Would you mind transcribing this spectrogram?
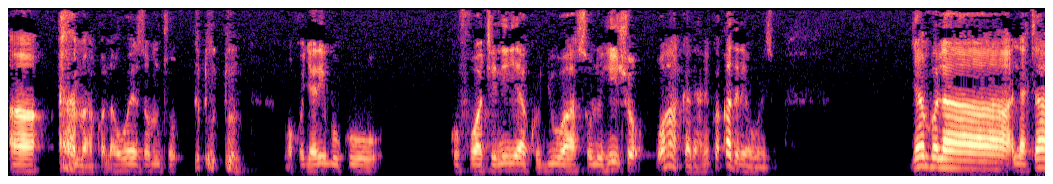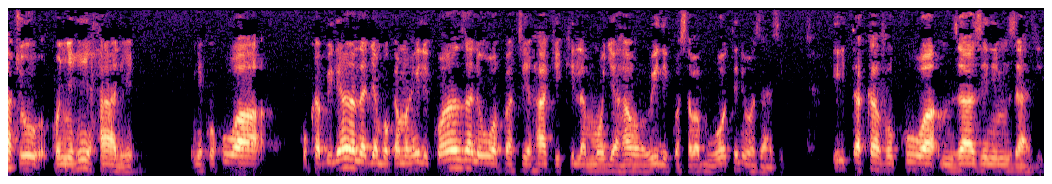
uh, kuna uwezo mtu wa kujaribu ku, kufuatilia kujua suluhisho wa ni kwa kadri ya uwezo. Jambo la la tatu kwenye hii hali ni kukuwa kukabiliana na jambo kama hili kwanza ni uwapatie haki kila mmoja hawa wawili kwa sababu wote ni wazazi. Itakavyokuwa mzazi ni mzazi.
